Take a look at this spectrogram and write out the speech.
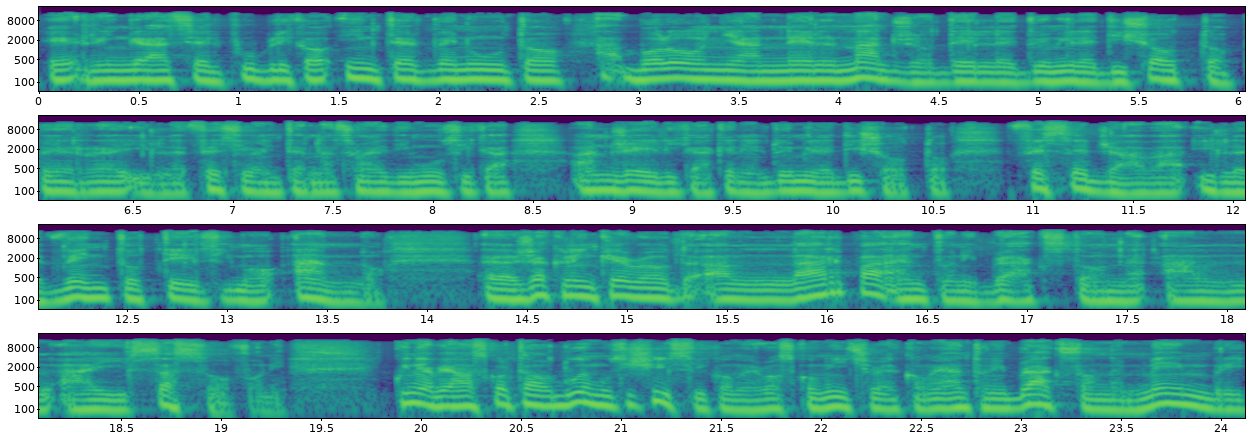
e ringrazia il pubblico intervenuto a Bologna nel maggio del 2018 per il Festival internazionale di musica Angelica che nel 2018 festeggiava il ventottesimo anno. Uh, Jacqueline Kerrod all'arpa, Anthony Braxton al, ai sassofoni. Quindi abbiamo ascoltato due musicisti come Roscoe Mitchell e come Anthony Braxton, membri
